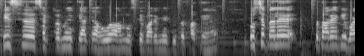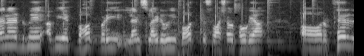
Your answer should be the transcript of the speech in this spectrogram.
इस सेक्टर में क्या क्या हुआ, हम उसके बारे में भी बताते हैं। उससे पहले बता रहे हैं कि वायनाड में अभी एक बहुत बड़ी लैंडस्लाइड हुई, बहुत कुछ वॉश आउट हो गया। और फिर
